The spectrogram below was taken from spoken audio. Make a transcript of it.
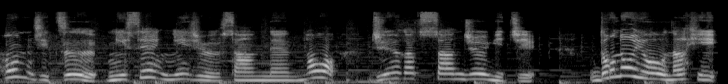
本日2023年の10月30日、どのような日、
